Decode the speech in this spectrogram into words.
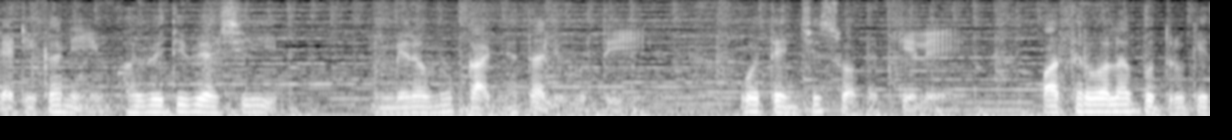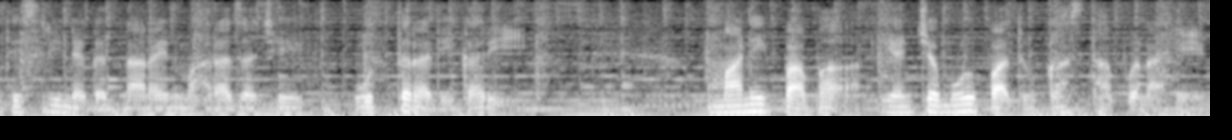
त्या ठिकाणी भव्यदिव्य अशी मिरवणूक काढण्यात आली होती व त्यांचे स्वागत केले. पाथरवाला बुद्रुक येथे श्री नगदनारायण महाराजाचे उत्तराधिकारी माणिक बाबा यांच्या मूळ पादुका स्थापन आहेत.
